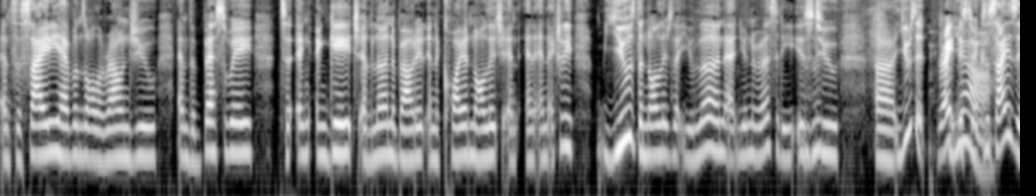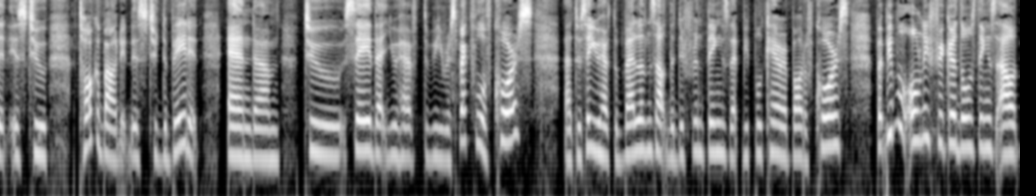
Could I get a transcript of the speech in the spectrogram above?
and society happens all around you, and the best way to en- engage and learn about it and acquire knowledge and, and, and actually use the knowledge that you learn at university is mm-hmm. to uh, use it, right? Is to exercise it, is to talk about it, is to debate it, and um, to say that you have to be respectful, of course, uh, to say you have to balance out the different things that people care about, of course. But people only figure those things out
